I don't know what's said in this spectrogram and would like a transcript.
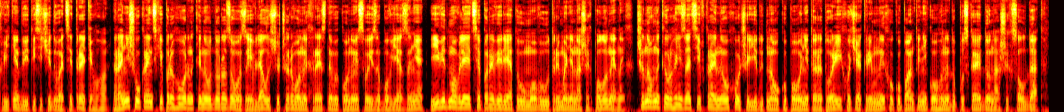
квітня 2023-го. Раніше українські переговорники неодноразово заявляли, що Червоний Хрест не виконує свої зобов'язання і відмовляється перевіряти умови утримання наших полонених. Чиновники організації вкрай неохоче їдуть на окуповані території, хоча крім них окупанти нікого не допускають до наших солдат.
